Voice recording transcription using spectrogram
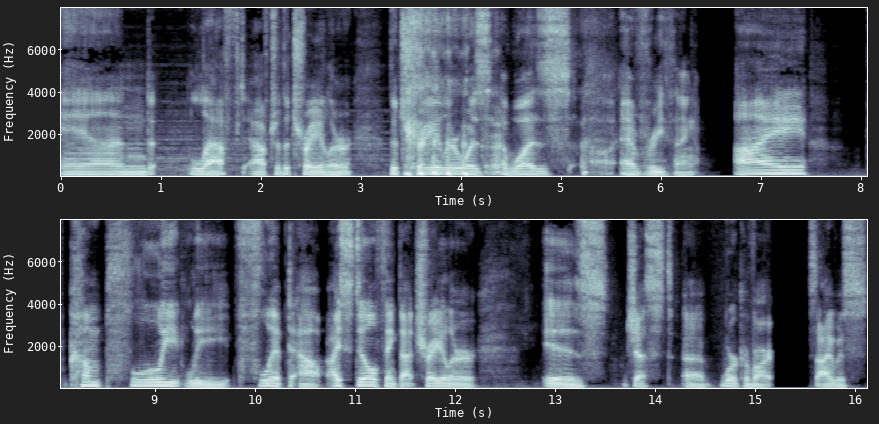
and left after the trailer. The trailer was was uh, everything. I completely flipped out. I still think that trailer is just a work of art. So I was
